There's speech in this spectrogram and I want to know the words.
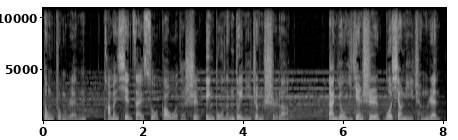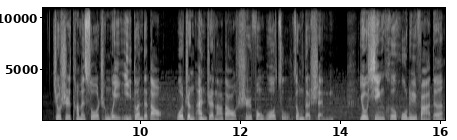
动众人。他们现在所告我的事，并不能对你证实了。但有一件事，我向你承认，就是他们所称为异端的道，我正按着那道侍奉我祖宗的神，又信合乎律法的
